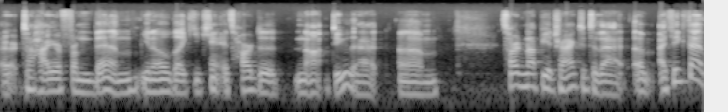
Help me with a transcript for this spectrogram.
or to hire from them you know like you can't it's hard to not do that um it's hard to not be attracted to that um, i think that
